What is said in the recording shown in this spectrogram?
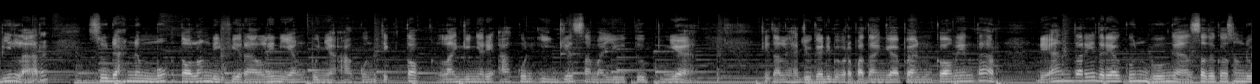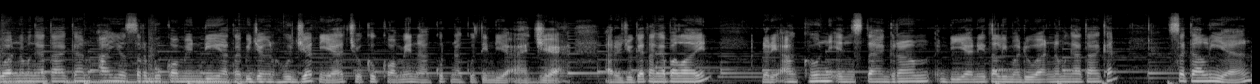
Bilar, sudah nemu tolong diviralin yang punya akun TikTok, lagi nyari akun IG sama YouTube-nya. Kita lihat juga di beberapa tanggapan komentar. Di antaranya dari akun Bunga 1026 mengatakan, ayo serbu komen dia, tapi jangan hujat ya, cukup komen nakut-nakutin dia aja. Ada juga tanggapan lain dari akun Instagram Dianita526 mengatakan, Sekalian,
